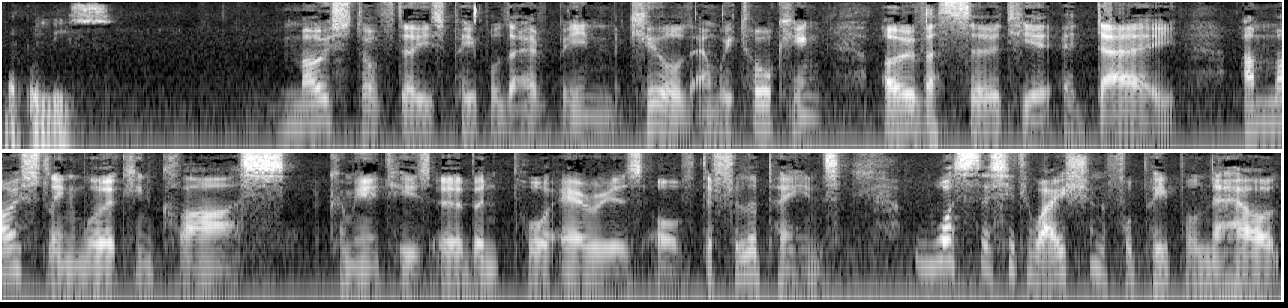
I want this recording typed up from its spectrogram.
the police. Most of these people that have been killed, and we're talking over 30 a day, are mostly in working class communities, urban poor areas of the Philippines. What's the situation for people now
